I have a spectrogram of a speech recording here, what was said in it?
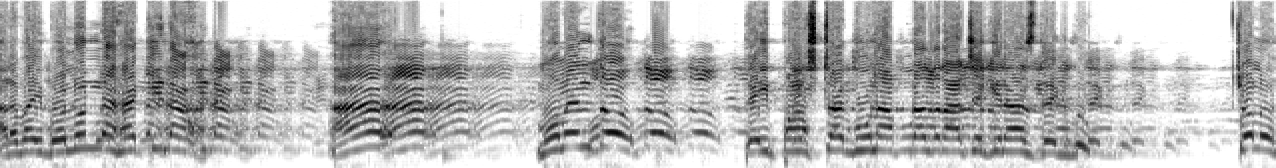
আরে ভাই বলুন না হ্যাঁ কি না হ্যাঁ মোমেন তো? তো? এই পাঁচটা গুণ আপনাদের আছে কিনা আজ দেখব। চলুন।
